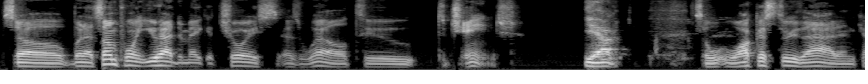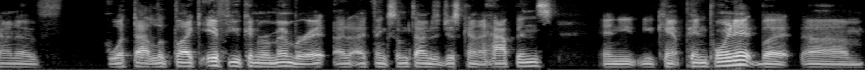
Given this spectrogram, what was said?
So, but at some point you had to make a choice as well to to change. Yeah. So walk us through that and kind of what that looked like if you can remember it. I, I think sometimes it just kind of happens and you, you can't pinpoint it, but um,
